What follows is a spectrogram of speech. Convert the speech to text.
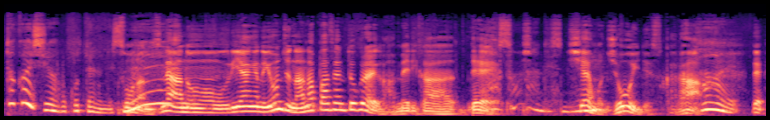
高いシェアを誇ってるんですね。そうなんですね。あの、売上の47%ぐらいがアメリカで、そうなんですね。シェアも上位ですから、はい。で、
